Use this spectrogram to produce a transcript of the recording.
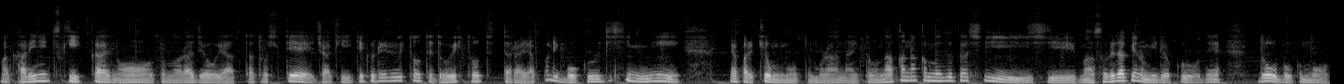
まあ、仮に月1回のそのラジオをやったとして、じゃあ聞いてくれる人ってどういう人って言ったら、やっぱり僕自身にやっぱり興味持ってもらわないとなかなか難しいし、まあそれだけの魅力をね、どう僕も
